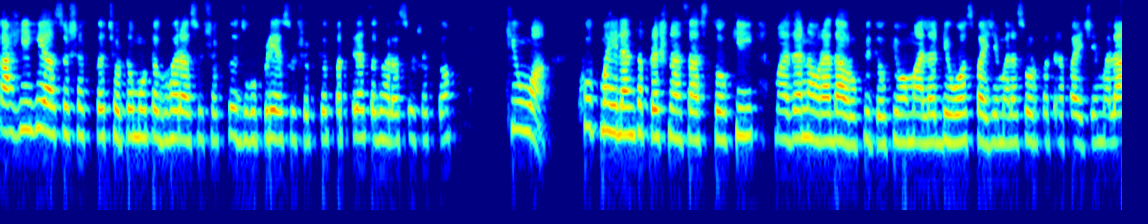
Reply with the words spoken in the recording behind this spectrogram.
काहीही असू शकतं, छोटं-मोठं घर असू शकतं, झोपडी असू शकतं, पत्र्याचं घर असू शकतं किंवा खूप महिलांचा प्रश्न असा असतो, की माझा नवरा दारू पितो किंवा मला डिवोर्स पाहिजे, मला सोडपत्र पाहिजे. मला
